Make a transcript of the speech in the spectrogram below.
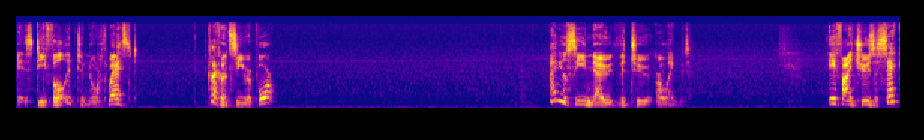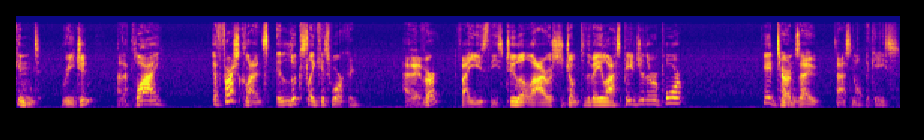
It's defaulted to Northwest. Click on See Report and you'll see now the two are linked. If I choose a second region and apply, at first glance it looks like it's working. However, if I use these two little arrows to jump to the very last page of the report, it turns out that's not the case.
